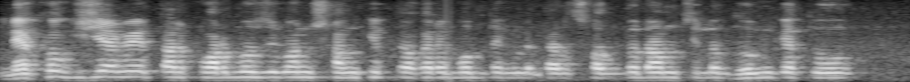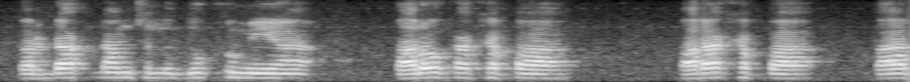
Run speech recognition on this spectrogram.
লেখক হিসাবে তার কর্মজীবন সংক্ষিপ্ত আকারে বলতে গেলে তার ছদ্মনাম ছিল ধূমকেতু, তার ডাক নাম ছিল দুখু মিয়া তারকা খেপা, তারা খেপা, তার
